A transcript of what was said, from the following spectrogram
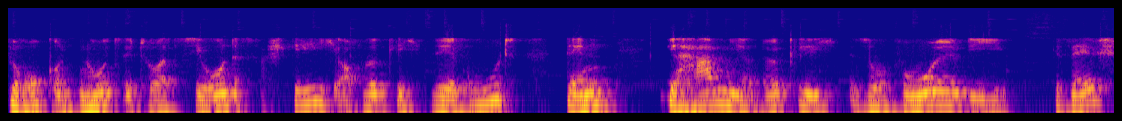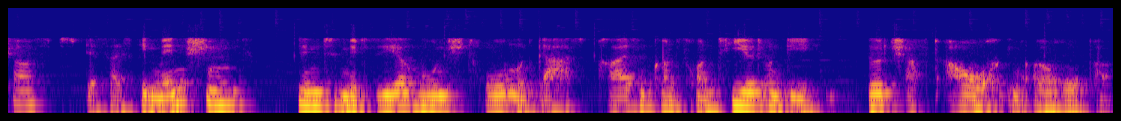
Druck- und Notsituation. Das verstehe ich auch wirklich sehr gut, denn wir haben ja wirklich sowohl die Gesellschaft, das heißt die Menschen sind mit sehr hohen Strom- und Gaspreisen konfrontiert und die Wirtschaft auch in Europa.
